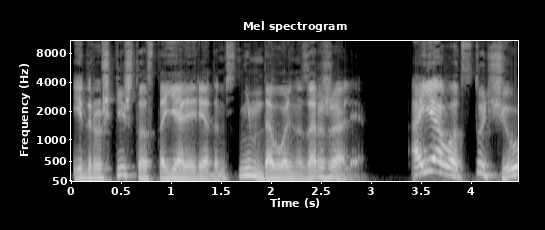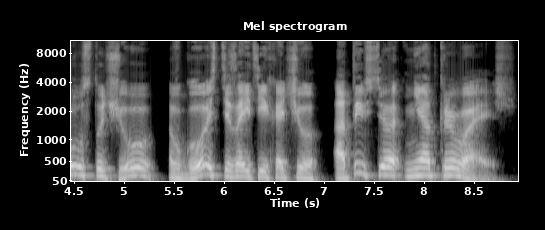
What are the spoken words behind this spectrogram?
И дружки, что стояли рядом с ним, довольно заржали. «А я вот стучу, стучу, в гости зайти хочу, а ты все не открываешь.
